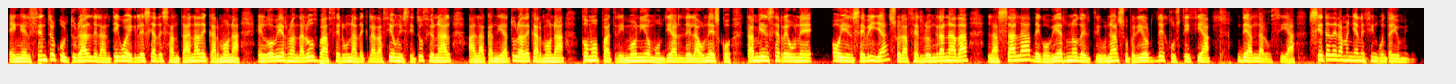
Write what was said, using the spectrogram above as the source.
en el Centro Cultural de la antigua Iglesia de Santa Ana de Carmona. El Gobierno andaluz va a hacer una declaración institucional a la candidatura de Carmona como Patrimonio Mundial de la UNESCO. También se reúne hoy en Sevilla, suele hacerlo en Granada, la sala de gobierno del Tribunal Superior de Justicia de Andalucía. Siete de la mañana y 51 minutos.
